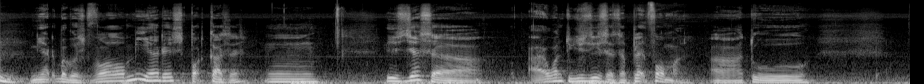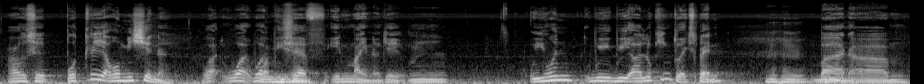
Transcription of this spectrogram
Niat bagus For me ah this podcast eh mm, It's just uh, I want to use this as a platform ah uh, To I would say Portray our mission lah What what what, we mission? have in mind Okay mm, We want We we are looking to expand Mm-hmm. But um,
